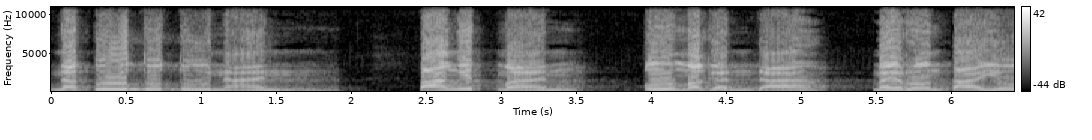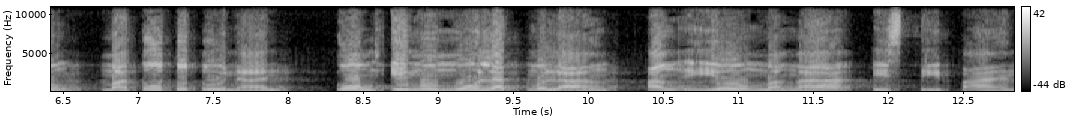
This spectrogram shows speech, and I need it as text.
natututunan. Pangit man o maganda, mayroon tayong matututunan kung imumulat mo lang ang iyong mga istipan.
